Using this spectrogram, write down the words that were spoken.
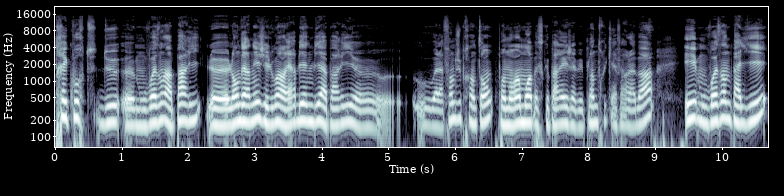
très courte de euh, mon voisin à Paris. L'an dernier, j'ai loué un Airbnb à Paris euh, à la fin du printemps pendant un mois parce que pareil, j'avais plein de trucs à faire là-bas. Et mon voisin de palier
